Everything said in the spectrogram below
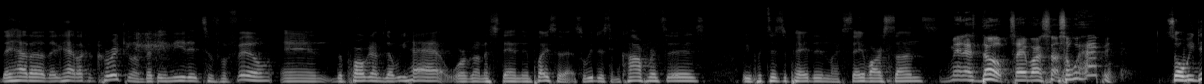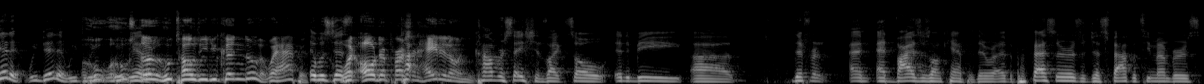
they had a they had like a curriculum that they needed to fulfill, and the programs that we had were going to stand in place of that. So we did some conferences. We participated in like Save Our Sons. Man, that's dope. Save our sons So what happened? So we did it. We did it. We, Who, we- who, we stood, who told you you couldn't do it? What happened? It was just- what older person hated on you. conversations like so it'd be uh, different ad- advisors on campus. They were either professors or just faculty members.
